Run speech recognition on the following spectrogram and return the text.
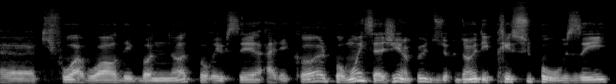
Euh, qu'il faut avoir des bonnes notes pour réussir à l'école. Pour moi, il s'agit un peu d'un des présupposés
